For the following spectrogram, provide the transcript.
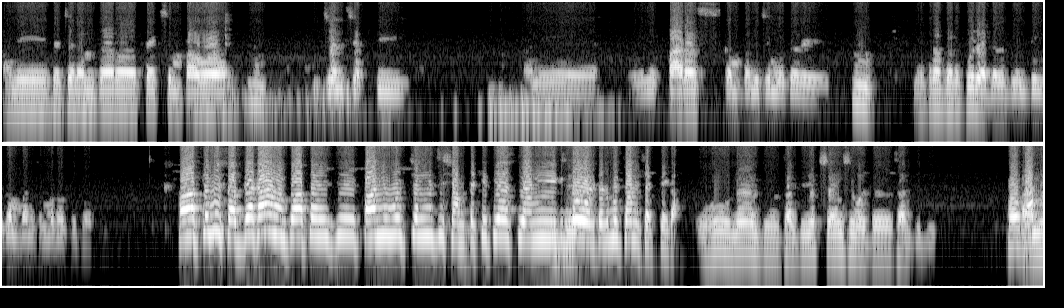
आणि त्याच्यानंतर टॅक्सम पॉवर हम्म. जल शक्ती आणि पारस कंपनीचे मोटर आहे. मोटर भरपूर आहे दोन तीन कंपनीचे मोटर होतात तुम्ही सध्या काय म्हणतो? आता याची पाणी उचलण्याची क्षमता किती असते आणि लो व्होल्टेजमध्ये चालू शकते का? हो लो व्होल्टेज चालते. एकशे ऐंशी व्होल्टेज चालते ती. हो का? पाणी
